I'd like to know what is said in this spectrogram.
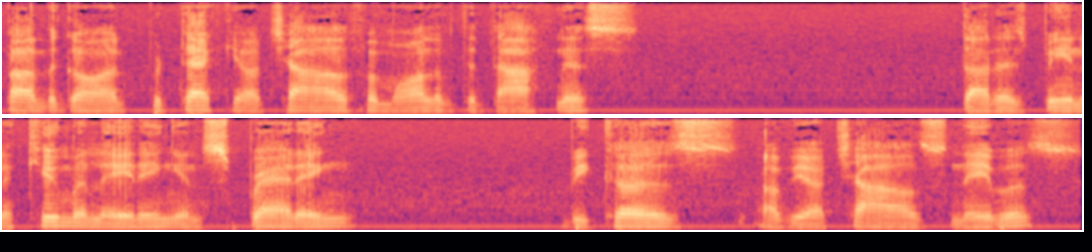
Father God, protect your child from all of the darkness that has been accumulating and spreading because of your child's neighbors.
